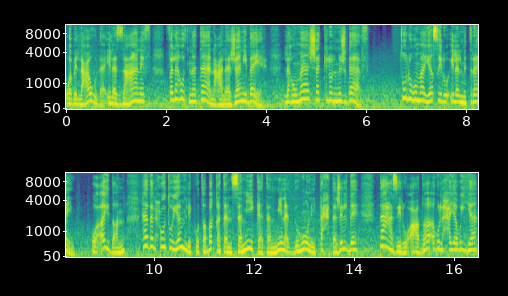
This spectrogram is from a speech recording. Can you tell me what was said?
وبالعودة إلى الزعانف فله اثنتان على جانبيه لهما شكل المجداف. طوله ما يصل إلى المترين. وأيضا هذا الحوت يملك طبقة سميكة من الدهون تحت جلده تعزل أعضاءه الحيوية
